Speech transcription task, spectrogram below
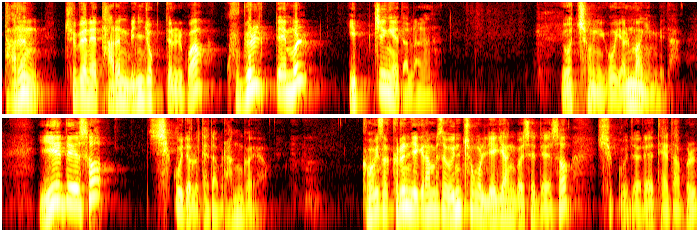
다른 주변의 다른 민족들과 구별됨을 입증해 달라는 요청이고 열망입니다. 이에 대해서 19절로 대답을 한 거예요. 거기서 그런 얘기를 하면서 은총을 얘기한 것에 대해서 19절에 대답을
